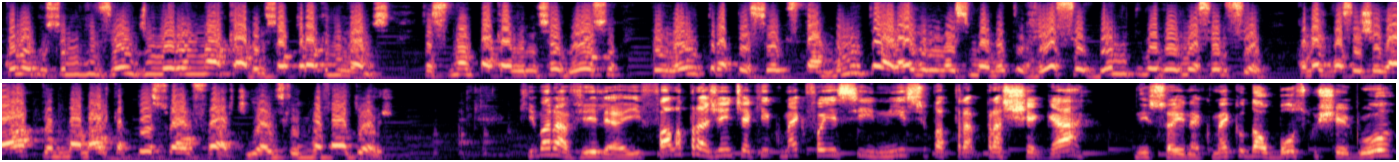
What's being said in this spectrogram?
como eu costumo dizer, o dinheiro não acaba, ele só troca de mãos. Então, se não está caindo no seu bolso, tem outra pessoa que está muito alegre nesse momento recebendo o que deveria ser seu. Como é que você chega lá tendo uma marca pessoal forte? E é isso que a gente vai falar aqui hoje. Que maravilha! E fala pra gente aqui como é que foi esse início para chegar nisso aí, né? Como é que o Dal Bosco chegou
